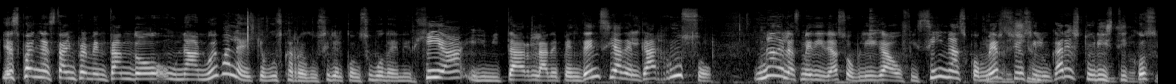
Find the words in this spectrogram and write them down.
Y España está implementando una nueva ley que busca reducir el consumo de energía y limitar la dependencia del gas ruso. Una de las medidas obliga a oficinas, comercios y lugares turísticos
